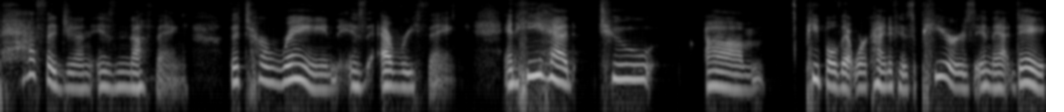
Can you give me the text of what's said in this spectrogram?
pathogen is nothing. The terrain is everything. And he had two um, people that were kind of his peers in that day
